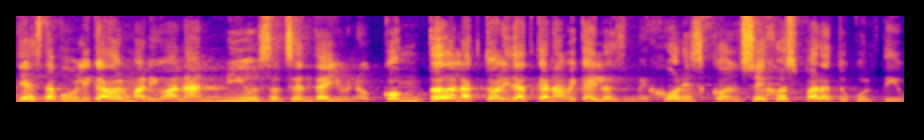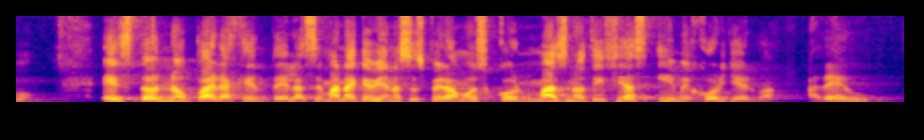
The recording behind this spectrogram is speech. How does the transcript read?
ya está publicado el Marihuana News 81, con toda la actualidad canábica y los mejores consejos para tu cultivo. Esto no para gente, la semana que viene os esperamos con más noticias y mejor hierba. Adeu.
